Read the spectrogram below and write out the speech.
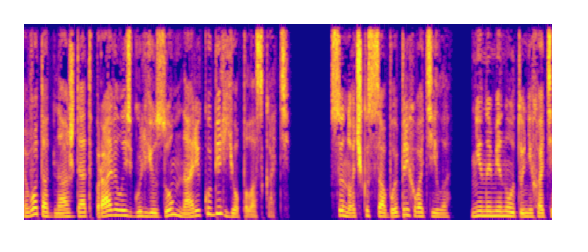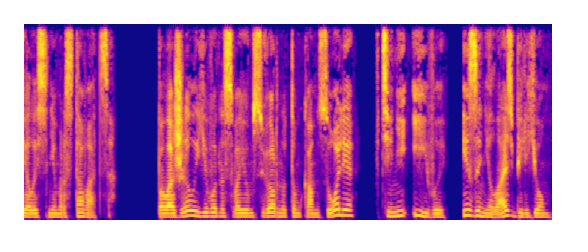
Вот однажды отправилась Гульюзум на реку белье полоскать. Сыночка с собой прихватила, ни на минуту не хотелось с ним расставаться. Положила его на своем свернутом камзоле в тени ивы и занялась бельем.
